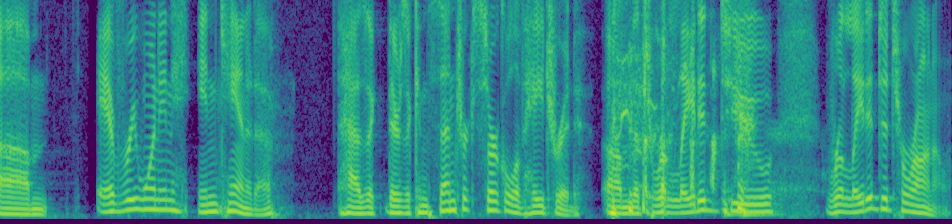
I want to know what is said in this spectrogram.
Um, everyone in in Canada has a there's a concentric circle of hatred um, that's related to related to Toronto.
